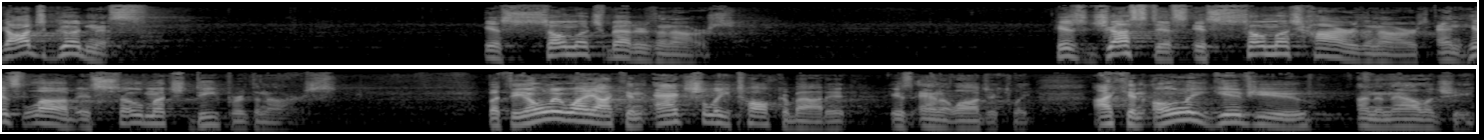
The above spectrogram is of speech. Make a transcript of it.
God's goodness is so much better than ours. His justice is so much higher than ours, and His love is so much deeper than ours. But the only way I can actually talk about it is analogically. I can only give you an analogy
